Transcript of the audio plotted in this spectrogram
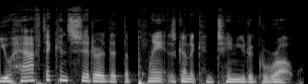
you have to consider that the plant is going to continue to grow.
